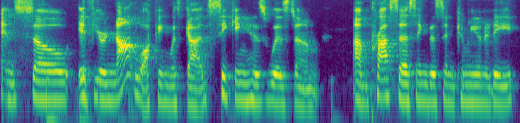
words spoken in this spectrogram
And so if you're not walking with God, seeking his wisdom, um, processing this in community,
